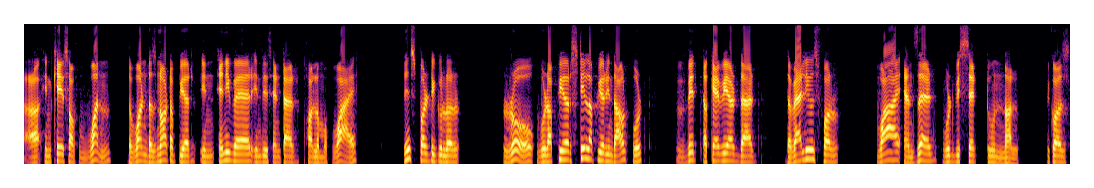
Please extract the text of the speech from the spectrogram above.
uh, in case of 1, the 1 does not appear in anywhere in this entire column of Y, this particular row would appear still appear in the output with a caveat that the values for y and z would be set to null because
